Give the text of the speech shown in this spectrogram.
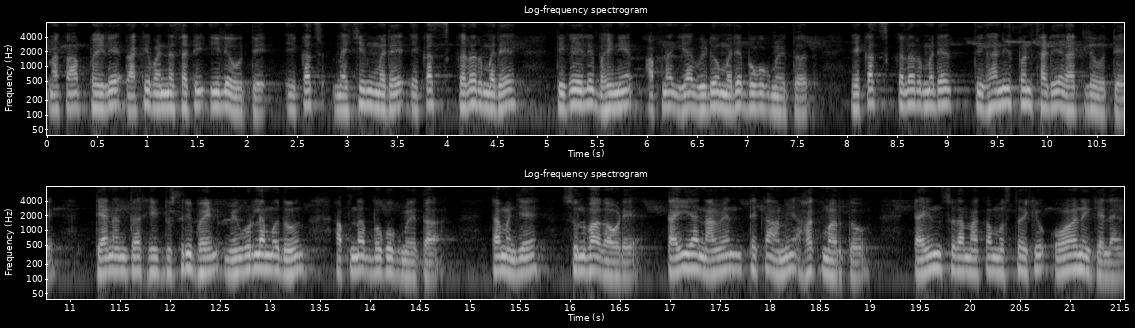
माका पहिले राखी बांधण्यासाठी इले होते. एकाच मॅचिंगमध्ये एकाच कलरमध्ये तिघेले बहिणी आपण या व्हिडिओमध्ये बघूक मिळतात. एकाच कलरमध्ये तिघांनी पण साडी घातले होते. त्यानंतर ही दुसरी बहीण वेंगुर्ल्यामधून आपणा बघूक मिळता. त्या म्हणजे सुलभा गावडे. ताई या नाव्यान तेका आम्ही हाक मारतो. ताईन सुद्धा माका मस्त की ओळणी केल्यान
